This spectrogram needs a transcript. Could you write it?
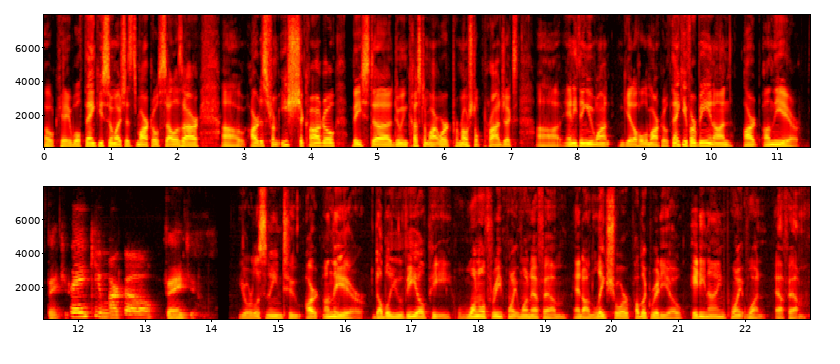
Okay, well, thank you so much. It's Marco Salazar, uh, artist from East Chicago, based uh, doing custom artwork, promotional projects, uh, anything you want, get a hold of Marco. Thank you for being on Art on the Air. Thank you. Thank you, Marco. Thank you. You're listening to Art on the Air, WVLP 103.1 FM, and on Lakeshore Public Radio 89.1 FM.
